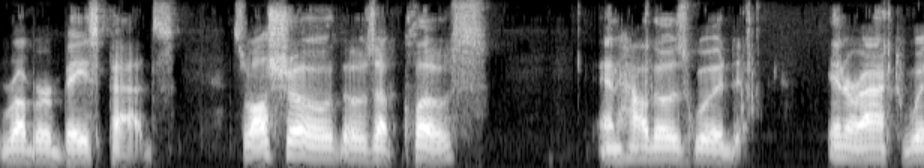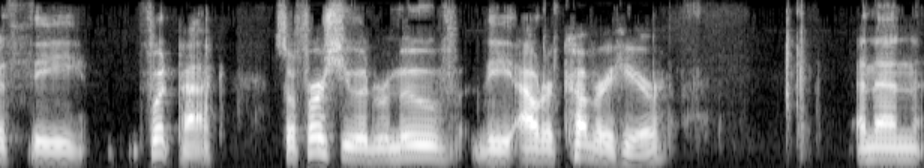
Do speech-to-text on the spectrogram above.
rubber base pads. So I'll show those up close and how those would interact with the foot pack. So first you would remove the outer cover here, and then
